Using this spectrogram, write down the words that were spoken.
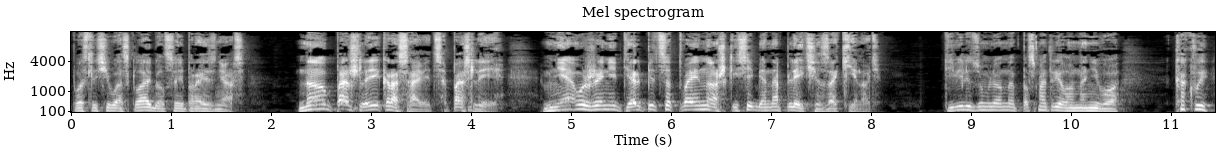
после чего осклабился и произнес. «Ну, пошли, красавица, пошли. Мне уже не терпится твои ножки себе на плечи закинуть». Тивиль изумленно посмотрела на него. «Как вы...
